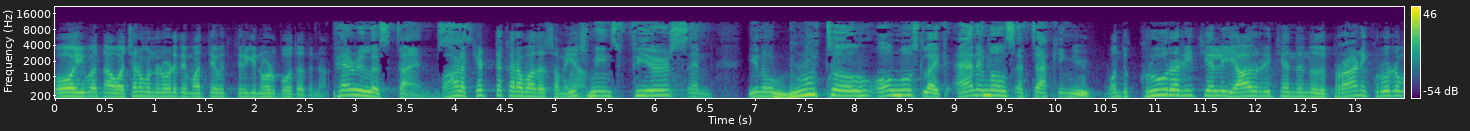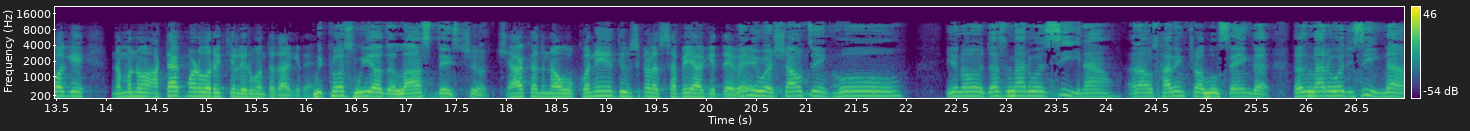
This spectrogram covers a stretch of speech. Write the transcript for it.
ಓ ಇವತ್ತು ನಾವು ವಚನವನ್ನು ನೋಡಿದೆ ಮತ್ತೆ ಇವತ್ತು ತಿರುಗಿ ನೋಡಬಹುದು ಅದನ್ನ Perilous times. ಬಹಳ ಕೆಟ್ಟಕರವಾದ ಸಮಯ Which means fierce and, you know, brutal, almost like animals attacking you. ಒಂದು ಕ್ರೂರ ರೀತಿಯಲ್ಲಿ ಯಾವ ರೀತಿ ಅಂದ್ರೆ ಪ್ರಾಣಿ ಕ್ರೂರವಾಗಿ ನಮ್ಮನ್ನು ಅಟ್ಯಾಕ್ ಮಾಡುವ ರೀತಿಯಲ್ಲಿ ಇರುವಂತದ್ದಾಗಿದೆ Because we are the last days church. ಯಾಕಂದ್ರೆ ನಾವು ಕೊನೆಯ ದಿವಸಗಳ ಸಭೆಯಾಗಿದ್ದೇವೆ When you were shouting, oh, you know, it doesn't matter what you see now. And I was having trouble saying that. Doesn't matter what you see now.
